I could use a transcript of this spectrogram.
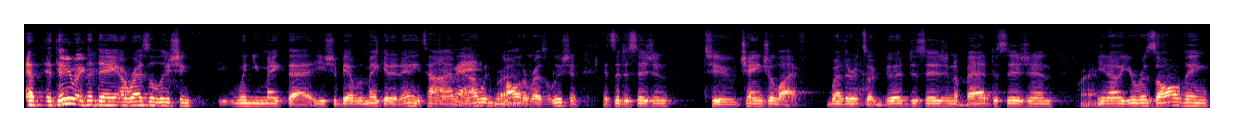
at, at the Anyway. end of the day, a resolution when you make that, you should be able to make it at any time. And I Right. wouldn't call it a resolution. It's a decision to change your life, whether it's a good decision, a bad decision. Right. You know, you're resolving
